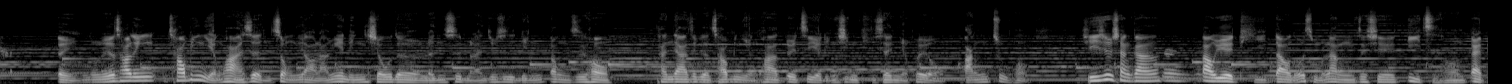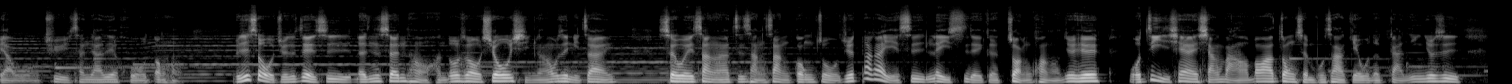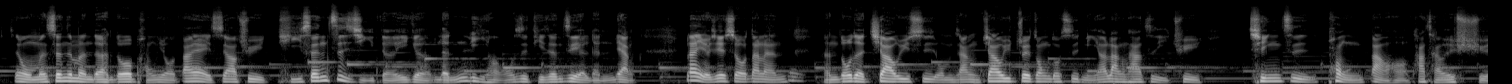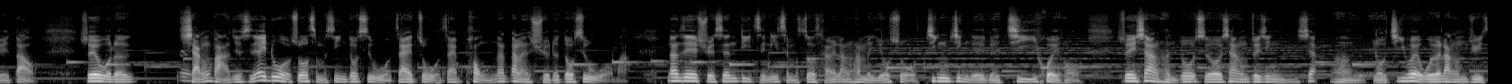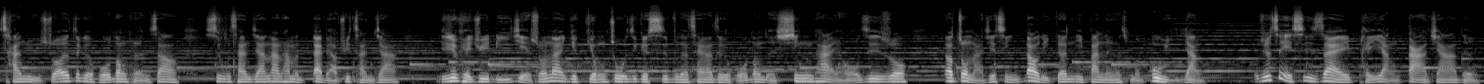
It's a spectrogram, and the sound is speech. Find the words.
对，我觉得超兵超兵演化还是很重要啦，因为灵修的人士本来就是灵动之后参加这个超兵演化，对自己的灵性提升也会有帮助哦。其实就像刚刚道月提到的，为什么让这些弟子哦代表我去参加这些活动哦？有些时候我觉得这也是人生哦，很多时候修行啊，或者你在社会上啊、职场上工作，我觉得大概也是类似的一个状况哦。就是我自己现在想法哦，包括众神菩萨给我的感应，就是像我们深圳们的很多朋友，大家也是要去提升自己的一个能力哈，或是提升自己的能量。那有些时候，当然很多的教育是我们讲教育，最终都是你要让他自己去亲自碰到哈，他才会学到。所以我的想法就是，哎，如果说什么事情都是我在做，我在碰，那当然学的都是我嘛。那这些学生弟子，你什么时候才会让他们有所精进的一个机会吼？所以像很多时候，像最近像嗯有机会，我会让他们去参与，说这个活动可能是要师傅参加，那他们代表去参加。你就可以去理解说，那一个工作这个师傅在参加这个活动的心态哦，就是说要做哪些事情，到底跟一般人有什么不一样？我觉得这也是在培养大家的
